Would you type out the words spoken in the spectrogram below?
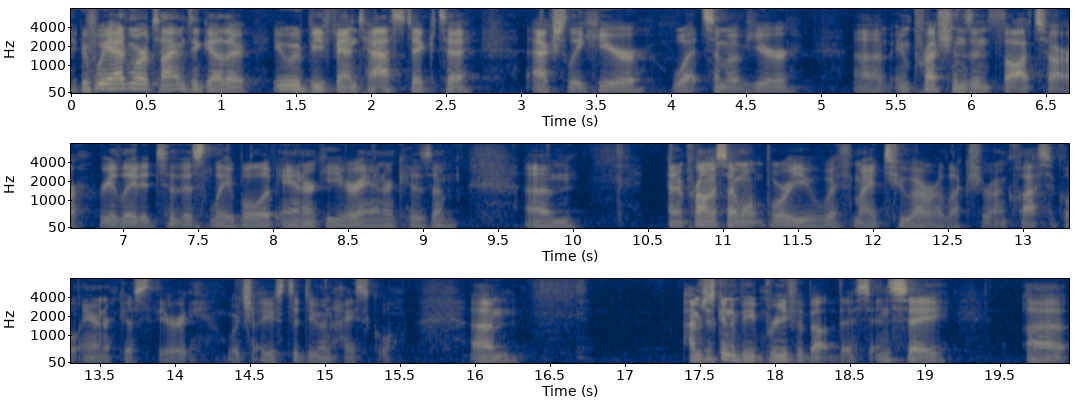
if we had more time together, it would be fantastic to actually hear what some of your uh, impressions and thoughts are related to this label of anarchy or anarchism. Um, and I promise I won't bore you with my two hour lecture on classical anarchist theory, which I used to do in high school. Um, I'm just going to be brief about this and say uh,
